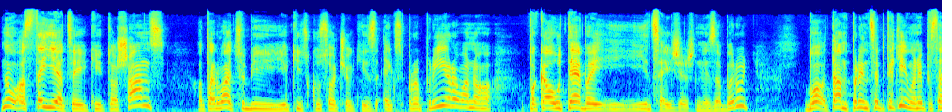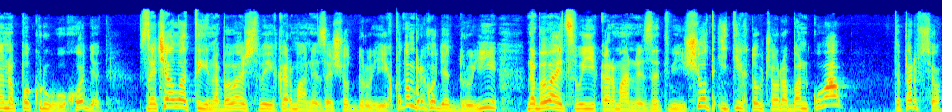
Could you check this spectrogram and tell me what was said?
ну, остається який-то шанс оторвати собі якийсь кусочок із експропріірованого, поки у тебе і, і цей же ж не заберуть. Бо там принцип такий, вони постійно по кругу ходять. Спочатку ти набиваєш свої кармани за счет других, потім приходять другі, набивають свої кармани за твій счет, і ті, хто вчора банкував, тепер все.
